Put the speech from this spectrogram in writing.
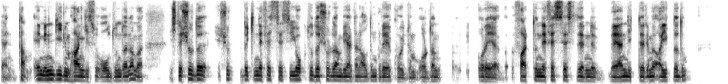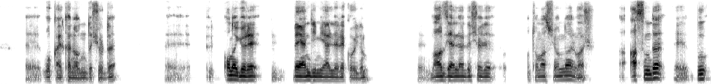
yani tam emin değilim hangisi olduğundan ama işte şurada şuradaki nefes sesi yoktu da şuradan bir yerden aldım buraya koydum. Oradan oraya farklı nefes seslerini beğendiklerimi ayıkladım. E, vokal kanalında şurada. E, ona göre beğendiğim yerlere koydum. E, bazı yerlerde şöyle otomasyonlar var. Aslında e, bu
